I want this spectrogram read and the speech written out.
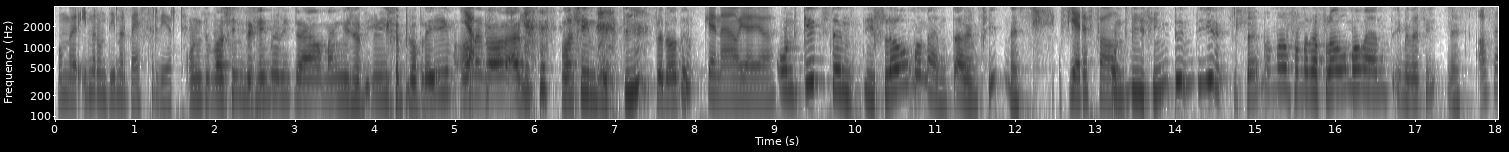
wo man immer und immer besser wird. Und wahrscheinlich immer wieder auch manchmal die gleichen Probleme ja. angehen, einfach wahrscheinlich tiefer, oder? Genau, ja, ja. Und gibt es denn die Flow-Momente auch im Fitness? Auf jeden Fall. Und wie sind denn die? Erzähl mir mal von einem Flow-Moment in einem Fitness. Also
